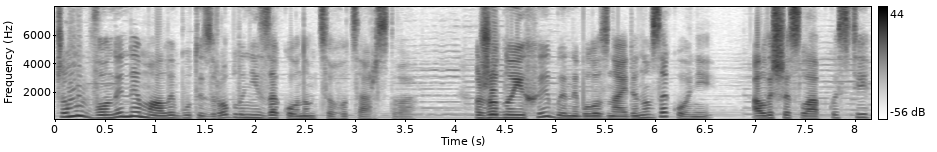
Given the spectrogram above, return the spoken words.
чому б вони не мали бути зроблені законом цього царства. Жодної хиби не було знайдено в законі, а лише слабкості,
